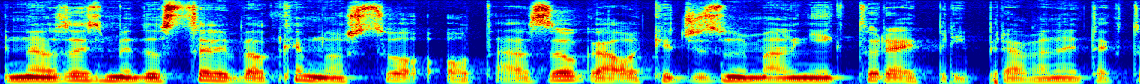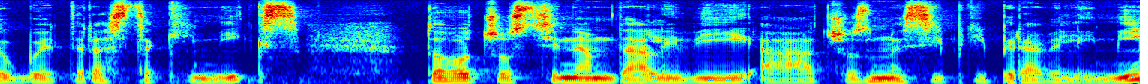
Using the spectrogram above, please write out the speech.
Naozaj sme dostali veľké množstvo otázok, ale keďže sme mali niektoré aj pripravené, tak to bude teraz taký mix toho, čo ste nám dali vy a čo sme si pripravili my.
